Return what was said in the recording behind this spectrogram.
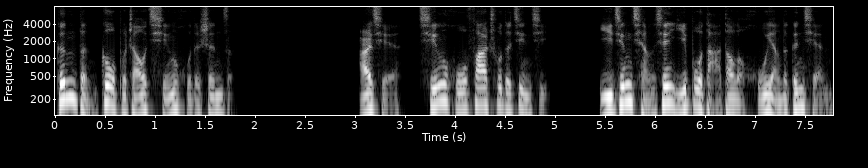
根本够不着秦胡的身子。而且秦胡发出的劲气已经抢先一步打到了胡杨的跟前。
